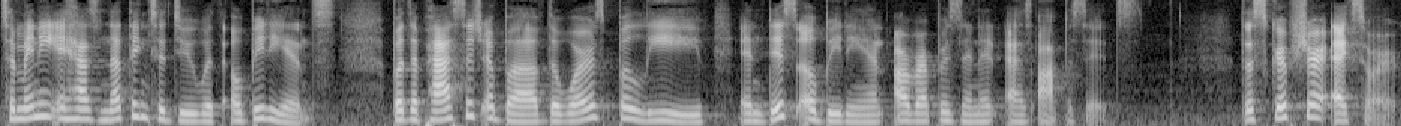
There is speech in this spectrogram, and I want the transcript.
To many, it has nothing to do with obedience, but the passage above, the words believe and disobedient are represented as opposites. The scripture exhort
